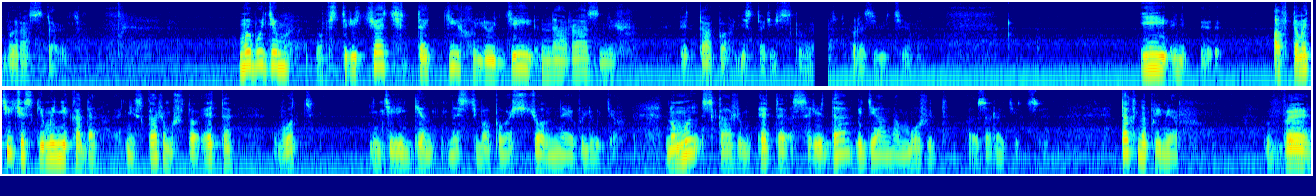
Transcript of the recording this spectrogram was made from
вырастают. Мы будем встречать таких людей на разных этапах исторического развития. И э, автоматически мы никогда не скажем, что это вот интеллигентность, воплощенная в людях. Но мы скажем, это среда, где она может зародиться. Так, например, в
